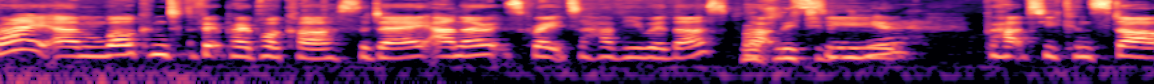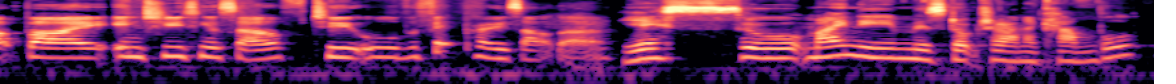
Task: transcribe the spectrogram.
Right, um, welcome to the FitPro podcast today. Anna, it's great to have you with us. Lovely to be you, here. Perhaps you can start by introducing yourself to all the Fit Pros out there. Yes, so my name is Dr. Anna Campbell.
